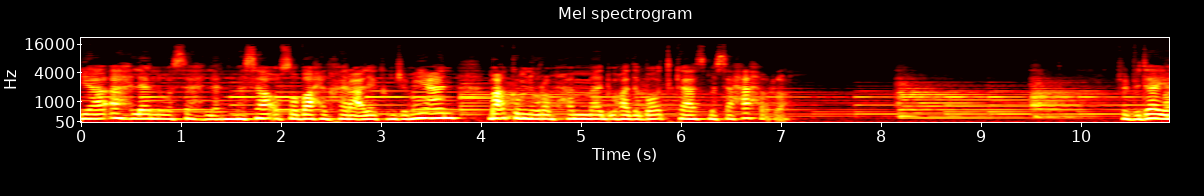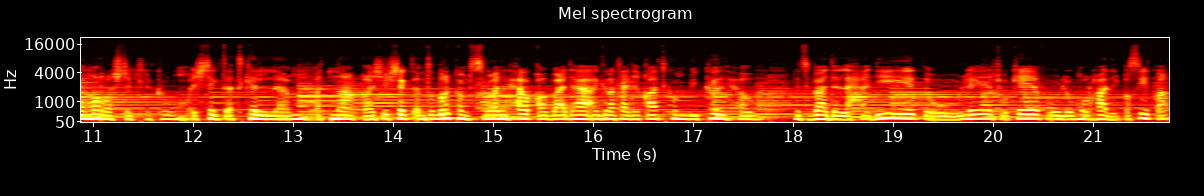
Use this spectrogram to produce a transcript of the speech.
يا أهلا وسهلا. مساء وصباح الخير عليكم جميعا. معكم نورة محمد وهذا بودكاست مساحة حرة. في البداية مرة اشتقت لكم اشتقت أتكلم وأتناقش اشتقت أنتظركم تسمعون الحلقة وبعدها أقرأ تعليقاتكم بكل حب. نتبادل الأحاديث وليش وكيف والأمور هذه البسيطة.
